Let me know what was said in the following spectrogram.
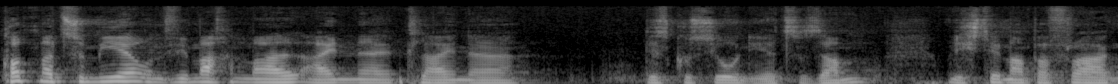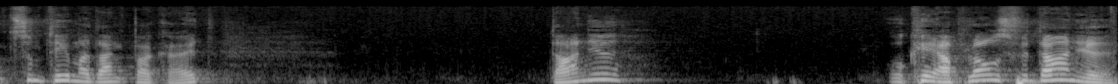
kommt mal zu mir und wir machen mal eine kleine Diskussion hier zusammen. Und ich stelle mal ein paar Fragen zum Thema Dankbarkeit. Daniel? Okay, Applaus für Daniel.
